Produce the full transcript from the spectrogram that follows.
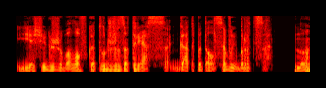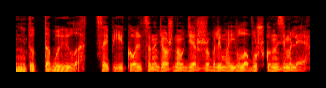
Ящик-живоловка тут же затрясся, гад пытался выбраться. Но не тут-то было, цепи и кольца надежно удерживали мою ловушку на земле.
